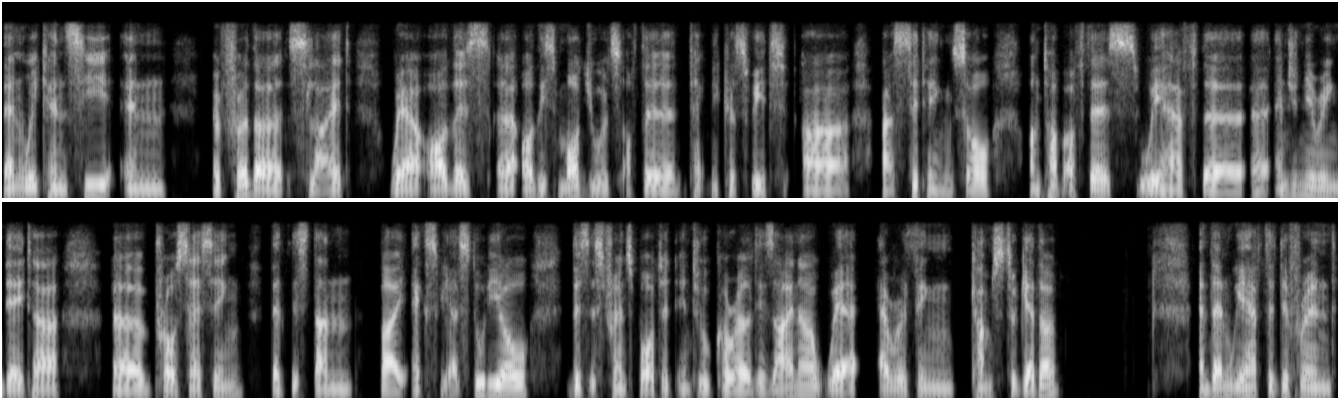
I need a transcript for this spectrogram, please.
then we can see in a further slide where all this uh, all these modules of the technical suite are are sitting so on top of this we have the uh, engineering data uh, processing that is done by XVL Studio. This is transported into Corel Designer where everything comes together. And then we have the different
